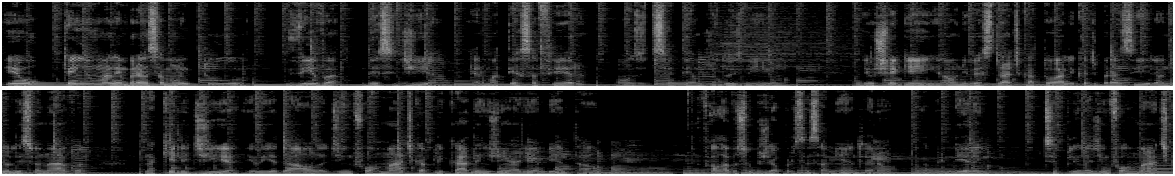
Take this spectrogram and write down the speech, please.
Eu tenho uma lembrança muito viva desse dia. Era uma terça-feira, 11 de setembro de 2001 eu cheguei à Universidade Católica de Brasília, onde eu lecionava. Naquele dia, eu ia dar aula de informática aplicada à engenharia ambiental. Falava sobre geoprocessamento, era a primeira disciplina de informática.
